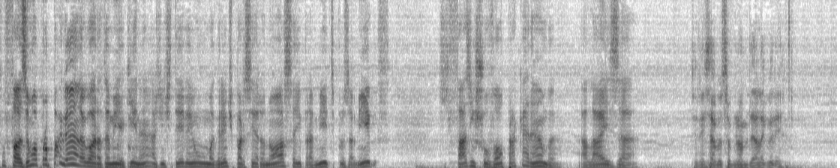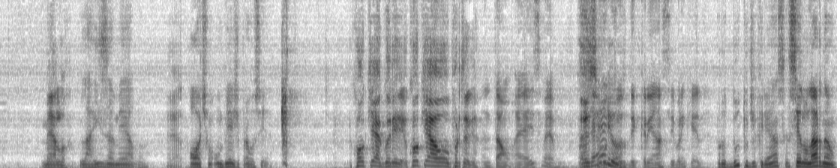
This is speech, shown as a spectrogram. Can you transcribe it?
Vou fazer uma propaganda agora também aqui, né? A gente teve aí uma grande parceira nossa aí pra MITS, pros amigos, que fazem enxoval pra caramba. A Laísa, Você nem sabe o sobrenome dela, Guri. Melo. Laísa Melo. Ótimo, um beijo pra você. Qual que é, Guri? Qual que é o Portuga? Então, é isso mesmo. É sério? Produtos de criança e brinquedo. Produto de criança, celular não.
